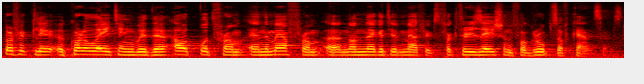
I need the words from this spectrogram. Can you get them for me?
perfectly uh, correlating with the output from NMF from uh, non-negative matrix factorization for groups of cancers.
